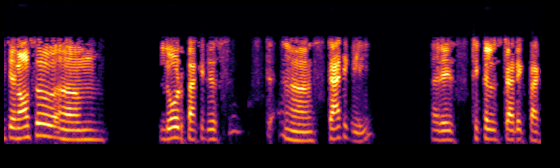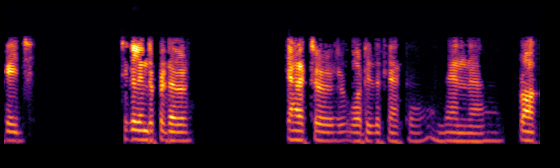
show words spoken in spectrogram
We can also um, load packages uh, statically that is Tcl static package Tcl interpreter character what is the character and then uh, proc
